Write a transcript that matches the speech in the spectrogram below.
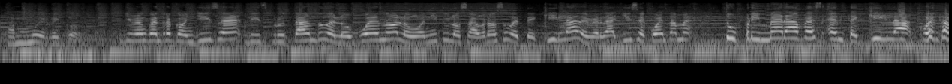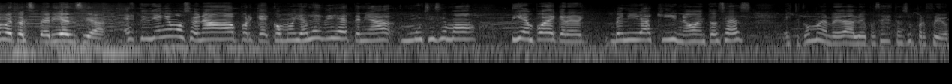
Está muy rico. Aquí me encuentro con Gise disfrutando de lo bueno, lo bonito y lo sabroso de tequila. De verdad, Gise, cuéntame tu primera vez en tequila. Cuéntame tu experiencia. Estoy bien emocionada porque como ya les dije tenía muchísimo tiempo de querer venir aquí, ¿no? Entonces estoy como enredada, lo que pasa es que está súper frío.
